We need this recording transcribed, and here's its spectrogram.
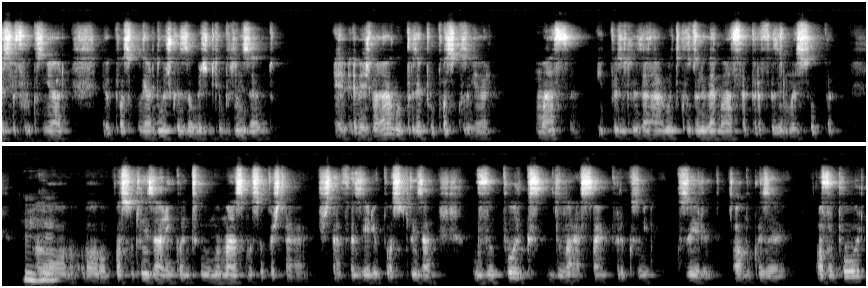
se eu for cozinhar, eu posso cozinhar duas coisas ao mesmo tempo utilizando a mesma água. Por exemplo, eu posso cozinhar massa e depois utilizar a água de cozedura da massa para fazer uma sopa. Uhum. Ou, ou, posso utilizar, enquanto uma massa, uma sopa está, está a fazer, eu posso utilizar o vapor que de lá sai para cozer, cozer alguma coisa ao vapor.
